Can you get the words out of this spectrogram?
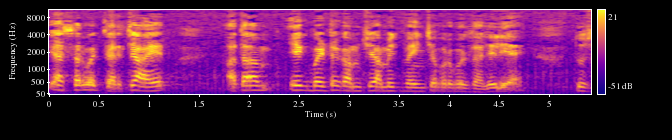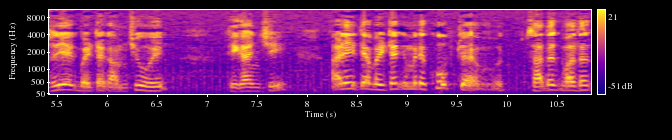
या सर्व चर्चा आहेत. आता एक बैठक आमची अमित भाईंच्या बरोबर झालेली आहे. दुसरी एक बैठक आमची होईल तिघांची. आणि त्या बैठकीमध्ये खूप साधक बाधक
